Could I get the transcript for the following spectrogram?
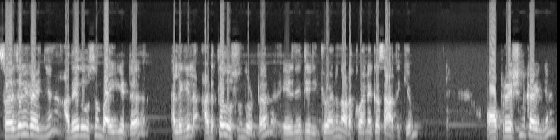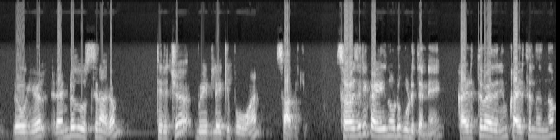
സർജറി കഴിഞ്ഞ് അതേ ദിവസം വൈകിട്ട് അല്ലെങ്കിൽ അടുത്ത ദിവസം തൊട്ട് എഴുന്നേറ്റ് ഇരിക്കുവാനും നടക്കുവാനൊക്കെ സാധിക്കും. ഓപ്പറേഷൻ കഴിഞ്ഞ് രോഗികൾ രണ്ട് ദിവസത്തിനകം തിരിച്ച് വീട്ടിലേക്ക് പോകാൻ സാധിക്കും. സർജറി കഴിയുന്നതോടുകൂടി തന്നെ കഴുത്ത് വേദനയും കഴുത്തിൽ നിന്നും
